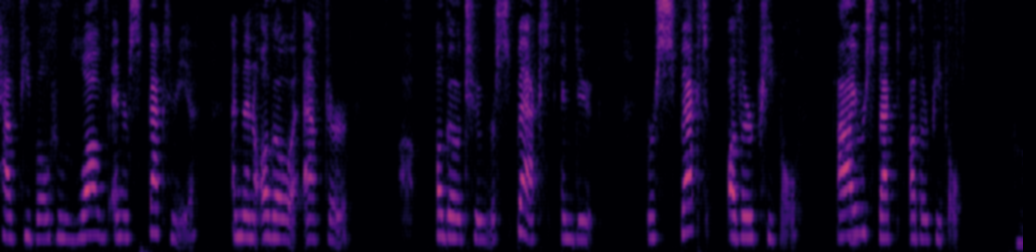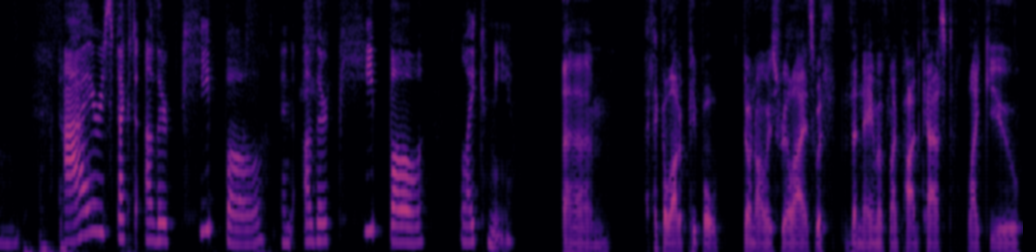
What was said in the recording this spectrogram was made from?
have people who love and respect me, and then I'll go after. uh, I'll go to respect and do respect other people. I respect other people. Um, I respect other people and other people like me. Um, I think a lot of people don't always realize with the name of my podcast, like you,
